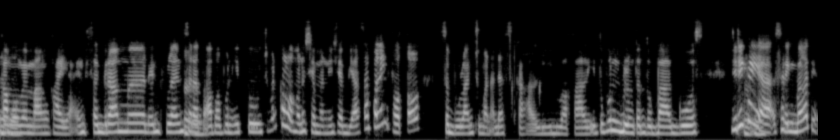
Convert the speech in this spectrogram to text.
kamu Mm-mm. memang kayak Instagramer, influencer Mm-mm. atau apa pun itu. Cuman kalau manusia-manusia biasa paling foto sebulan cuman ada sekali, dua kali. Itu pun belum tentu bagus. Jadi kayak sering banget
